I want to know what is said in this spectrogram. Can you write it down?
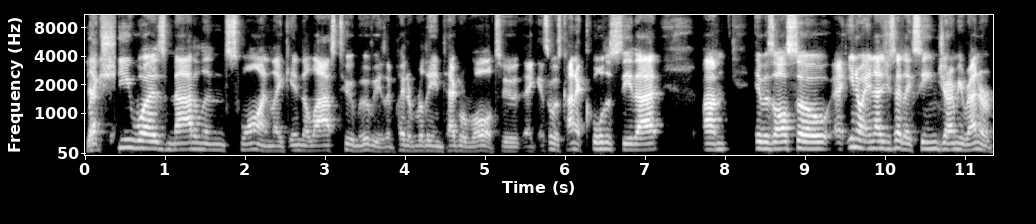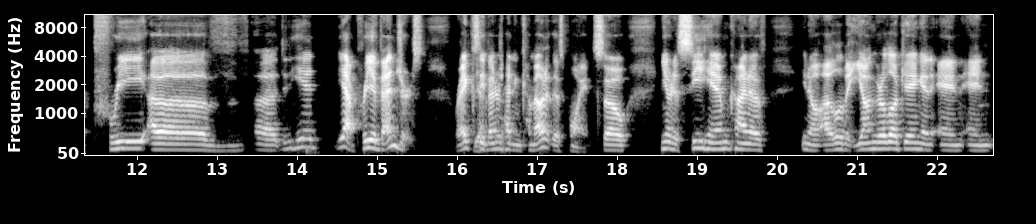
Yeah. Like she was Madeleine Swann, like in the last two movies, and played a really integral role to like. So it was kind of cool to see that. Um, it was also, uh, you know, and as you said, like seeing Jeremy Renner pre of, uh, did he had, yeah, pre Avengers, right? Because the Avengers hadn't come out at this point. So, you know, to see him kind of, you know, a little bit younger looking and, and, and,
